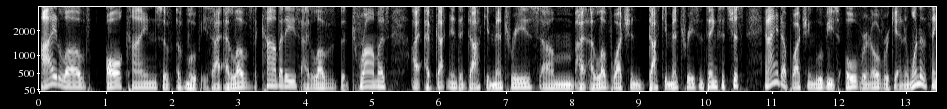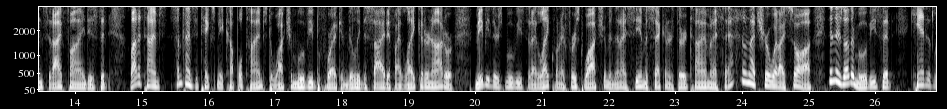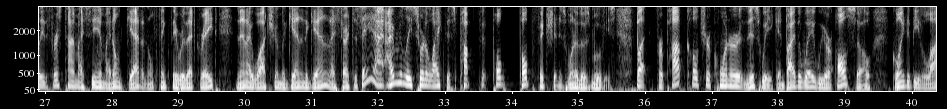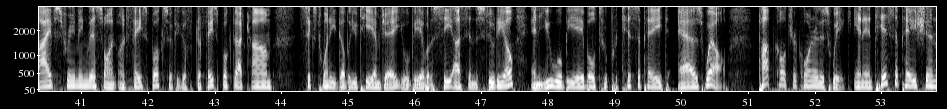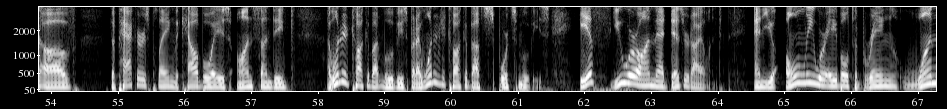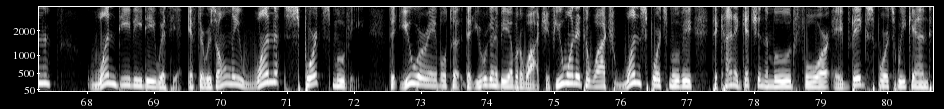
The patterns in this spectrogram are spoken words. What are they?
I love all kinds of, of movies. I, I, love the comedies. I love the dramas. I, have gotten into documentaries. Um, I, I, love watching documentaries and things. It's just, and I end up watching movies over and over again. And one of the things that I find is that a lot of times, sometimes it takes me a couple times to watch a movie before I can really decide if I like it or not. Or maybe there's movies that I like when I first watch them, and then I see them a second or third time, and I say, I'm not sure what I saw. Then there's other movies that, candidly, the first time I see them, I don't get. I don't think they were that great. And then I watch them again and again, and I start to say, I, I really sort of like this. Pulp, Pulp, Pulp Fiction is one of those movies. But for Pop Culture Corner this week, and by the way, we are also going to be live streaming this on, on Facebook. So if you go to facebook.com, 620 WTMJ, you will be able to see us in the studio, and you will be able to participate as well. Pop Culture Corner this week, in anticipation of the Packers playing the Cowboys on Sunday. I wanted to talk about movies, but I wanted to talk about sports movies. If you were on that desert island and you only were able to bring one one DVD with you, if there was only one sports movie that you were able to that you were going to be able to watch, if you wanted to watch one sports movie to kind of get you in the mood for a big sports weekend,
